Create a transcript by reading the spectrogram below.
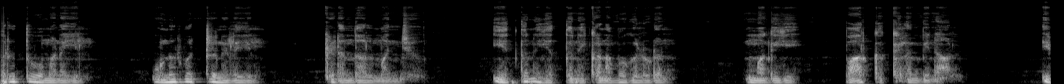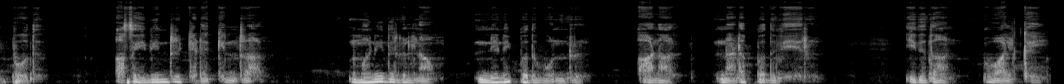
மருத்துவமனையில் உணர்வற்ற நிலையில் கிடந்தாள் மஞ்சு. எத்தனை எத்தனை கனவுகளுடன் மகியை பார்க்க கிளம்பினாள். இப்போது அசைவின்றி கிடக்கின்றாள். மனிதர்கள் நாம் நினைப்பது ஒன்று ஆனால் நடப்பது வேறு. இதுதான் வாழ்க்கை.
